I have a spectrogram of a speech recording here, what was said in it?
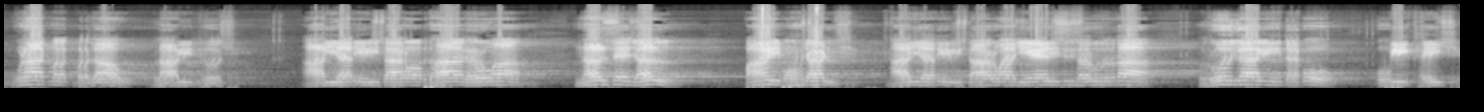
ગુણાત્મક બદલાવ લાવી દીધો છે. આદિજાતિ વિસ્તારમાં બધા ઘરોમાં નળ સે જલ પાણી પહોંચાડ્યું છે. આદિજાતિ વિસ્તારોમાં જીઆઈડીસી શરૂ થતા રોજગારીની તકો ઊભી થઈ છે.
